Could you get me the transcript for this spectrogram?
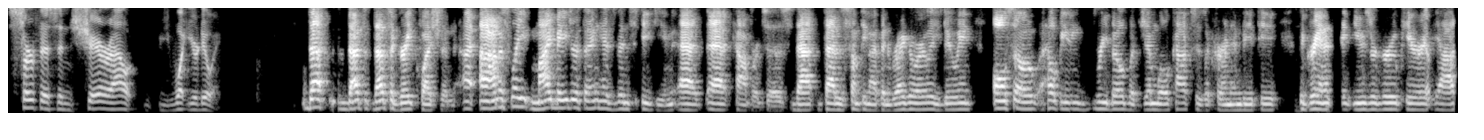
surface and share out what you're doing that that's that's a great question. I, honestly, my major thing has been speaking at at conferences. That that is something I've been regularly doing. Also helping rebuild with Jim Wilcox, who's a current MVP, the mm-hmm. Granite State User Group here yep. at Yacht,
